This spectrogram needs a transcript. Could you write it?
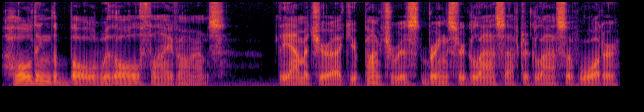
holding the bowl with all five arms. The amateur acupuncturist brings her glass after glass of water,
